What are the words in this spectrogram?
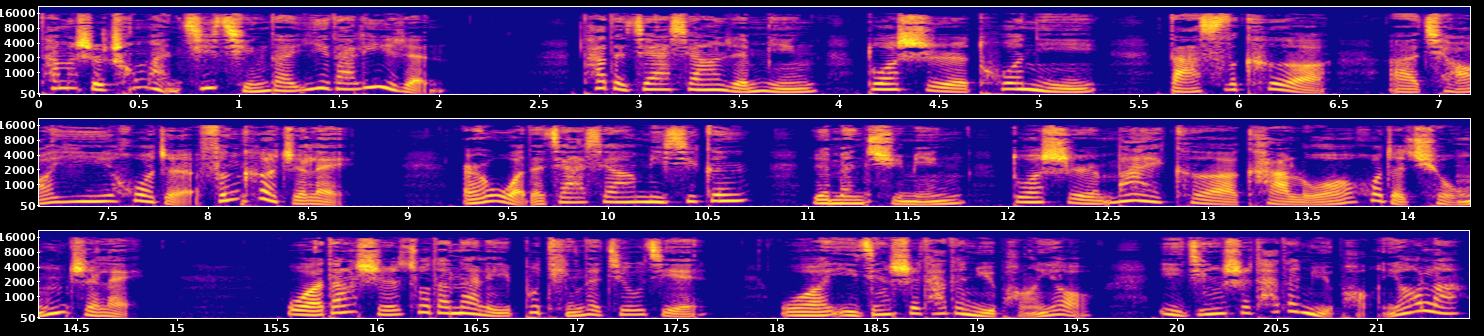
他们是充满激情的意大利人。他的家乡人名多是托尼、达斯克、啊乔伊或者芬克之类，而我的家乡密西根人们取名多是麦克、卡罗或者琼之类。我当时坐在那里不停的纠结：我已经是他的女朋友，已经是他的女朋友了。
